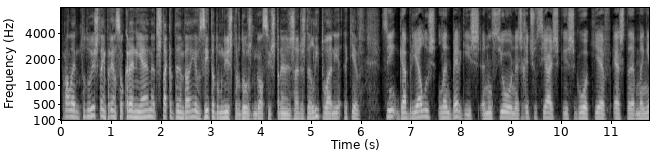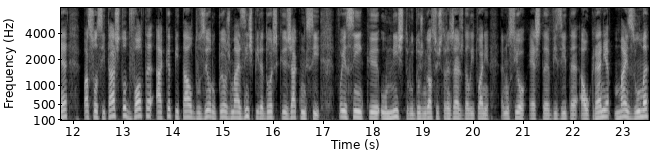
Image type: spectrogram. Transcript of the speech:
Para além de tudo isto, a imprensa ucraniana destaca também a visita do ministro dos Negócios Estrangeiros da Lituânia a Kiev. Sim, Gabrielos Landbergis anunciou nas redes sociais que chegou a Kiev esta manhã. Passo a citar: Estou de volta à capital dos europeus mais inspiradores que já conheci. Foi assim que o ministro dos Negócios Estrangeiros da Lituânia anunciou esta visita à Ucrânia. Mais uma,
